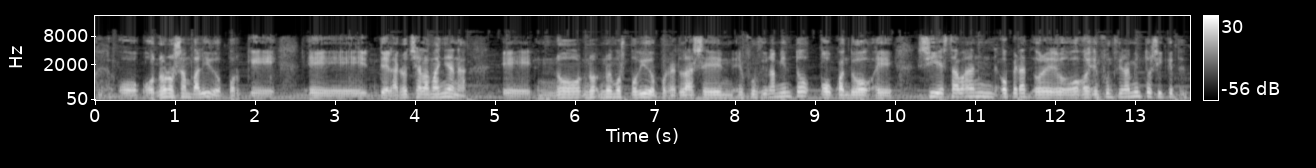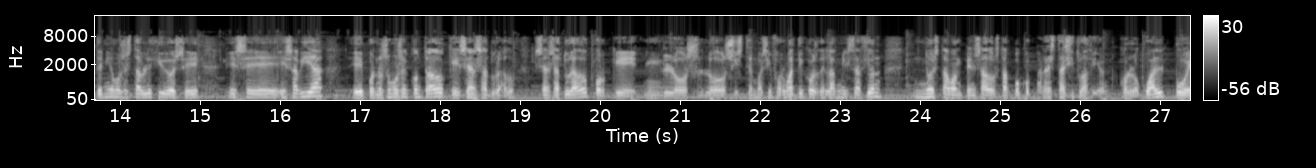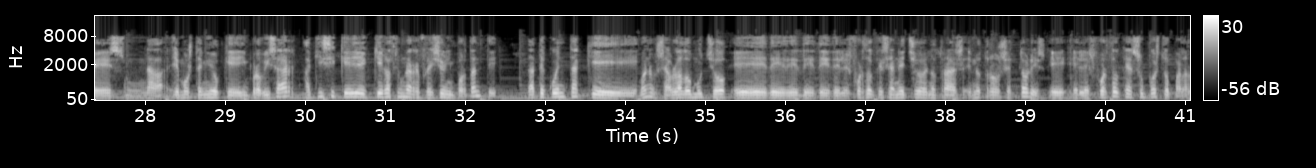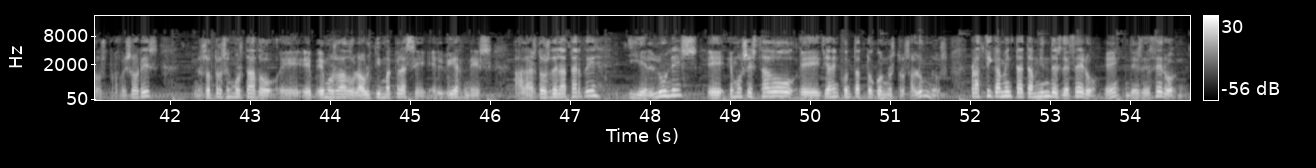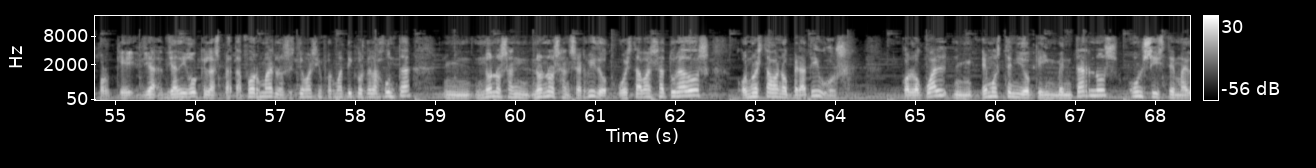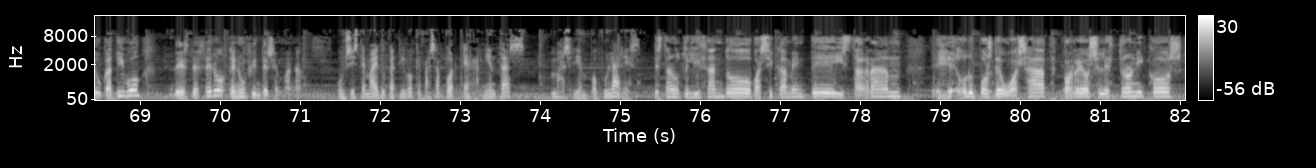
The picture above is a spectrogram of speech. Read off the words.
no nos han valido porque eh, de la noche a la mañana eh, no, no, no, hemos podido ponerlas en, en funcionamiento o cuando eh, sí estaban o en funcionamiento, sí que teníamos establecido ese, ese, esa vía, eh, pues nos hemos encontrado que se han saturado. Se han saturado porque los, los sistemas informáticos de la administración no estaban pensados tampoco para esta situación. Con lo cual, pues nada, hemos tenido que improvisar. Aquí sí que quiero hacer una reflexión importante date cuenta que, bueno, se ha hablado mucho eh, del esfuerzo que se han hecho en otras, en otros sectores. Eh, el esfuerzo que ha supuesto para los profesores, nosotros hemos dado, eh, hemos dado la última clase el viernes a las 2 de la tarde y el lunes hemos estado ya en contacto con nuestros alumnos, prácticamente también desde cero, desde cero, porque ya, ya digo que las plataformas, los sistemas informáticos de la Junta mm, no nos han, no nos han servido o estaban saturados o no estaban operativos. Con lo cual mm, hemos tenido que inventarnos un sistema educativo desde cero en un fin de semana. Un sistema educativo que pasa por herramientas más bien populares. Están utilizando básicamente Instagram, eh, grupos de WhatsApp, correos electrónicos,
